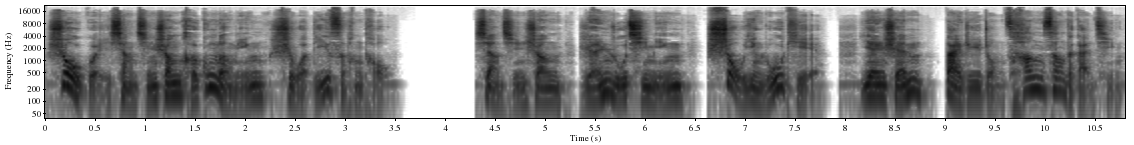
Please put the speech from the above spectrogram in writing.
瘦鬼向琴生和宫冷明是我第一次碰头。向琴生人如其名，瘦硬如铁，眼神带着一种沧桑的感情，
